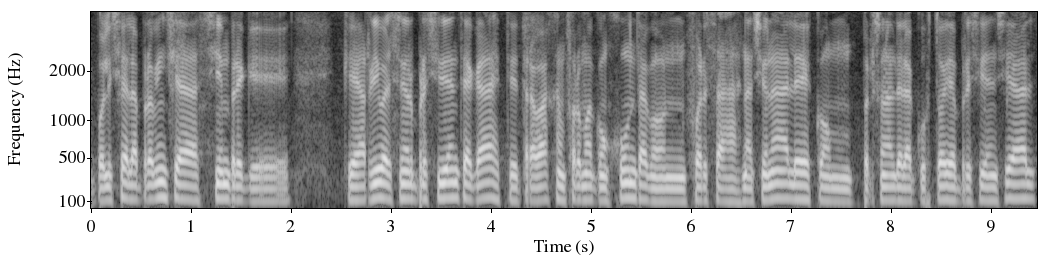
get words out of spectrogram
La policía de la provincia siempre que, que arriba el señor presidente acá este, trabaja en forma conjunta con fuerzas nacionales, con personal de la custodia presidencial.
